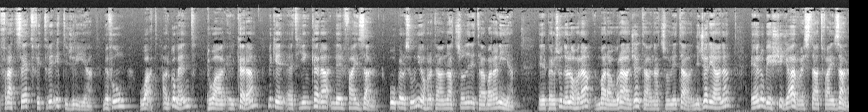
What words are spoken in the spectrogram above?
f'razzett fi Triq it-Tiġrija, mifhum waqt argument dwar il-kera li kien qed jinkera lil Faisal u persuni oħra ta' nazzjonalità barranija, Il-persuni l-oħra, mara u raġel ta' nazzjonilità Niġerjana, għenu biex jiġi arrestat Faizal,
